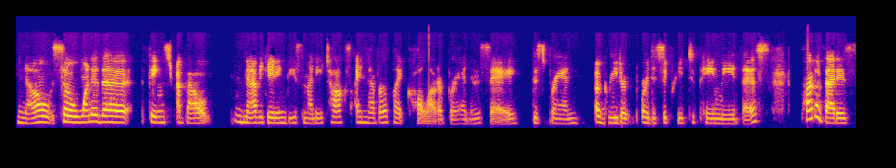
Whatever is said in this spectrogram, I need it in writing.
No. So one of the things about navigating these money talks, I never like call out a brand and say this brand agreed or, or disagreed to pay me this. Part of that is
